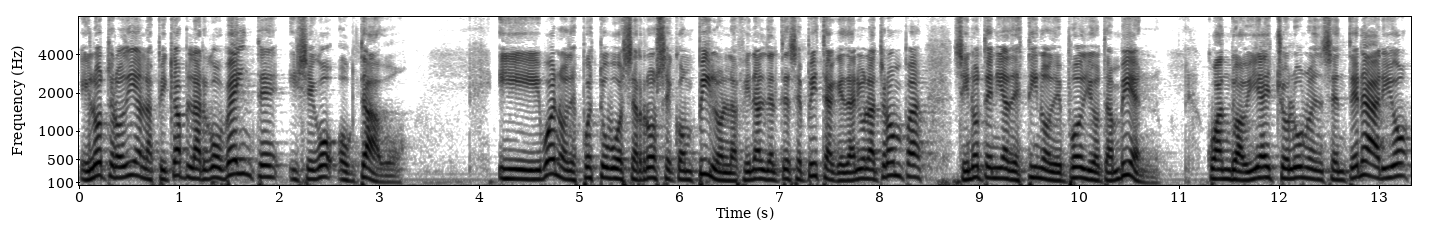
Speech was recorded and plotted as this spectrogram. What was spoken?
El otro día en las Pickup largó 20 y llegó octavo. Y bueno, después tuvo ese roce con Pilo en la final del TC Pista que dañó la trompa, si no tenía destino de podio también. Cuando había hecho el uno en centenario,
